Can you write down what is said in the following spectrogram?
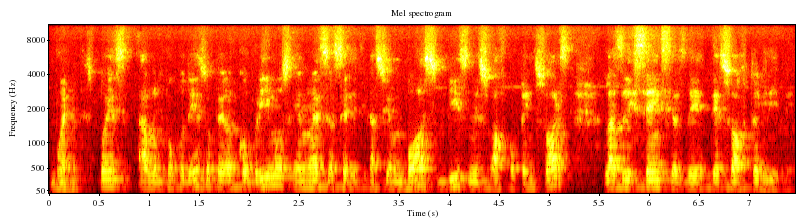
bueno, después hablo un poco de eso, pero cubrimos en nuestra certificación BOSS, Business of Open Source, las licencias de, software libre.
